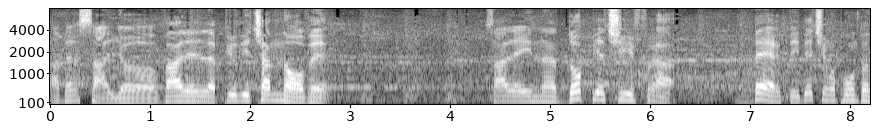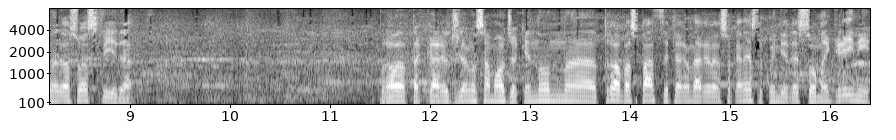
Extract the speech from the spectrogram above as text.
A bersaglio vale il più 19 sale in doppia cifra Berti decimo punto nella sua sfida prova ad attaccare Giuliano Samoggia che non uh, trova spazi per andare verso canestro quindi adesso Magrini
